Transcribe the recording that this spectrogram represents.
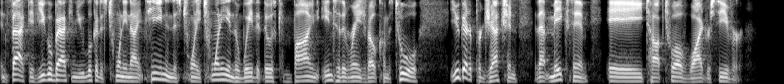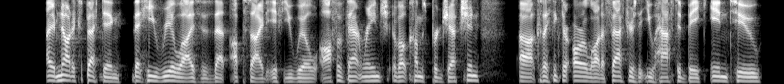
In fact, if you go back and you look at his 2019 and his 2020 and the way that those combine into the range of outcomes tool, you get a projection that makes him a top 12 wide receiver. I am not expecting that he realizes that upside, if you will, off of that range of outcomes projection, because uh, I think there are a lot of factors that you have to bake into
